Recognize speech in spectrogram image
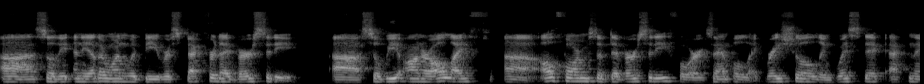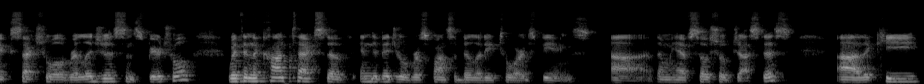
Uh, so, the and the other one would be respect for diversity. Uh, so we honor all life, uh, all forms of diversity, for example, like racial, linguistic, ethnic, sexual, religious, and spiritual, within the context of individual responsibility towards beings. Uh, then we have social justice. Uh, the key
